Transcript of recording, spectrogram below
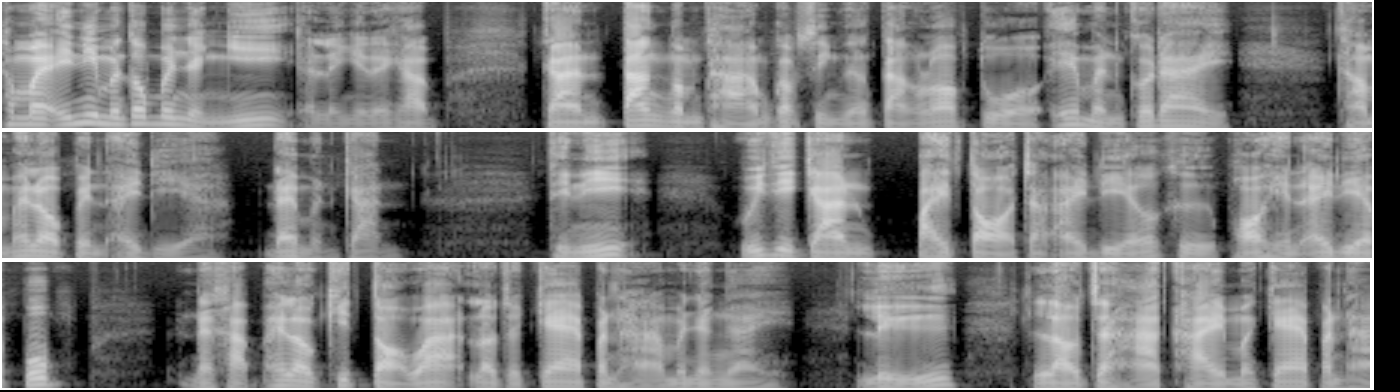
ทำไมไอ้นี่มันต้องเป็นอย่างนี้อะไรเงี้ยนะครับ การตั้งคำถามกับสิ่งต่างๆ รอบตัว เอ๊ะมันก็ได้ทำให้เราเป็นไอเดียได้เหมือนกัน ทีนี้วิธีการไปต่อจากไอเดียก็คือ พอเห็นไอเดียปุ๊บนะครับให้เราคิดต่อว่าเราจะแก้ปัญหามันยังไง หรือเราจะหาใครมาแก้ปัญหา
